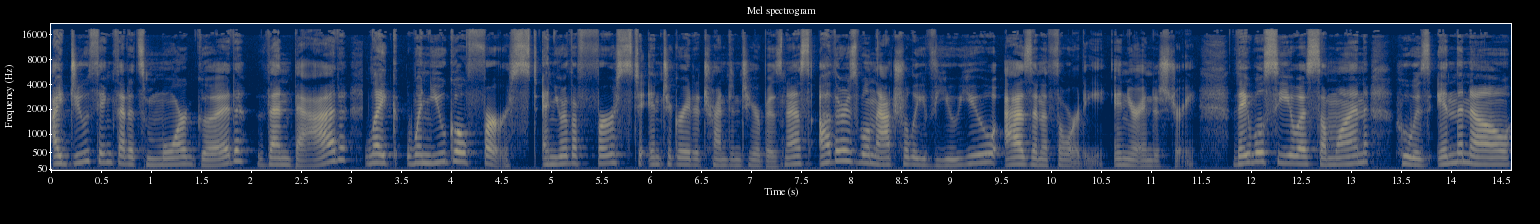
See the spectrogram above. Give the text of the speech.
I do think that it's more good than bad. Like when you go first and you're the first to integrate a trend into your business, others will naturally view you as an authority in your industry. They will see you as someone who is in the know,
